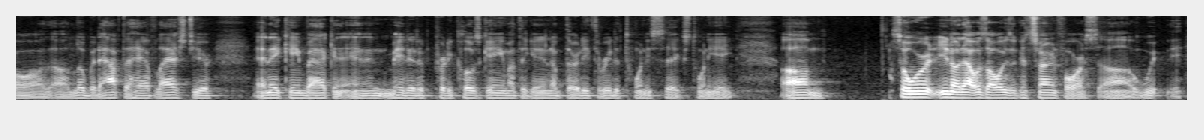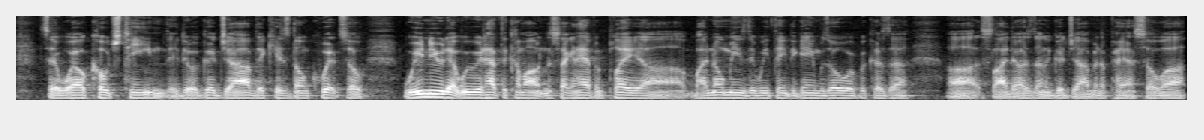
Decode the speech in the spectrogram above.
or a little bit after half last year, and they came back and, and, made it a pretty close game. I think it ended up 33 to 26, 28. Um, so we're, you know, that was always a concern for us. Uh, we, it's a well-coached team. They do a good job. Their kids don't quit. So we knew that we would have to come out in the second half and play. Uh, by no means did we think the game was over because uh, uh, Slidell has done a good job in the past. So uh,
